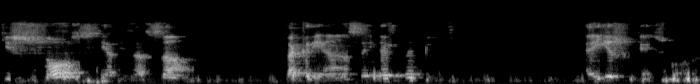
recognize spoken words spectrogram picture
de socialização da criança e da juventude. É isso que é a escola.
